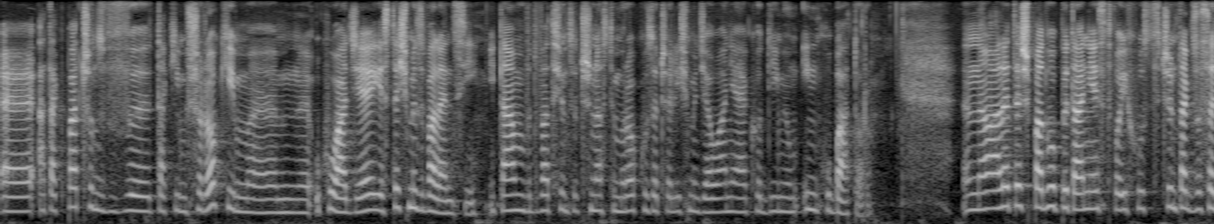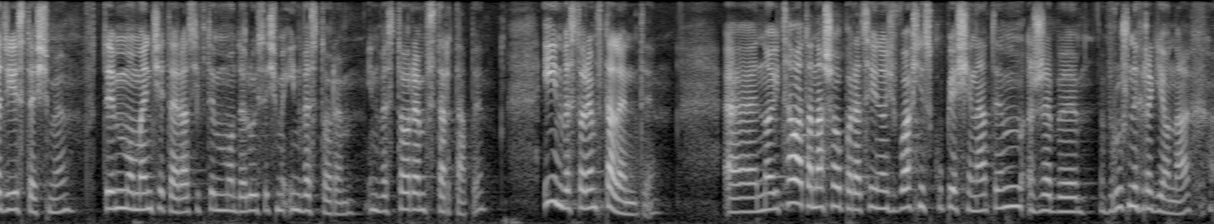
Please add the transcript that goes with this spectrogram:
E, a tak patrząc w takim szerokim układzie, jesteśmy z Walencji i tam w 2013 roku zaczęliśmy działania jako Dimium Inkubator. No ale też padło pytanie z Twoich ust, czym tak w zasadzie jesteśmy. W tym momencie teraz i w tym modelu jesteśmy inwestorem. Inwestorem w startupy i inwestorem w talenty. E, no i cała ta nasza operacyjność właśnie skupia się na tym, żeby w różnych regionach, e,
